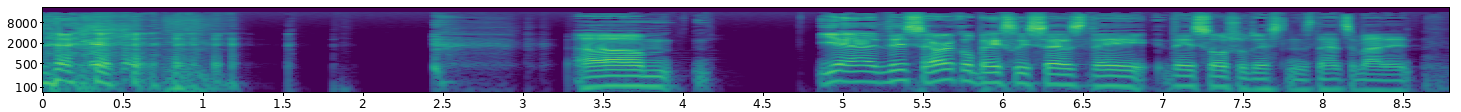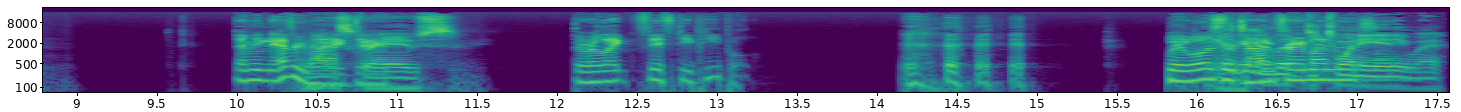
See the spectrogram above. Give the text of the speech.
um, yeah, this article basically says they they social distance. That's about it. I mean, everybody Mass did. graves. There were like 50 people. Wait, what was You're the gonna time live frame to on twenty this? anyway.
